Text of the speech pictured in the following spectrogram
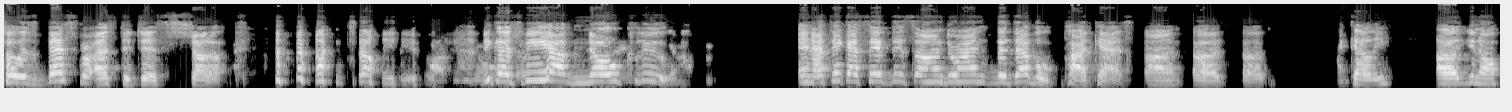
So it's best for us to just shut up. I'm telling you. I- you know, Because we have no clue. And I think I said this um during the devil podcast, uh uh uh Kelly. Uh, you know,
